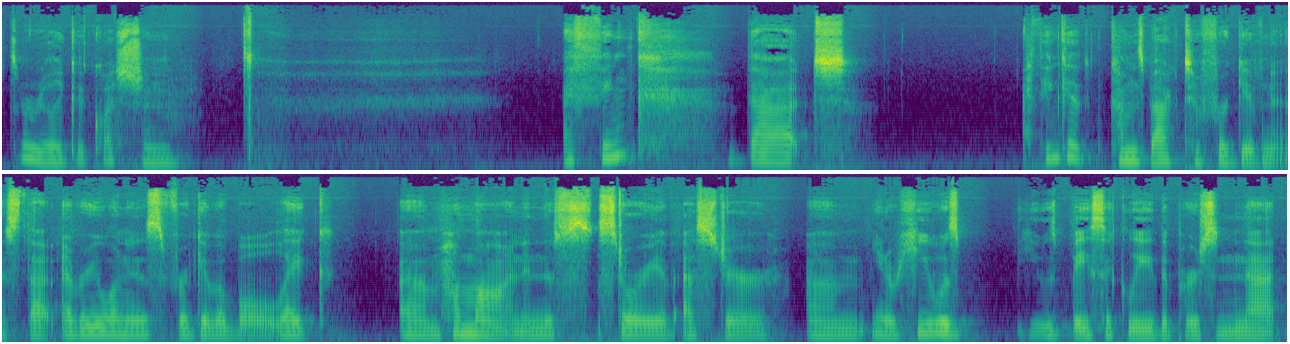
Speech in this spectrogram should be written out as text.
It's a really good question. I think that I think it comes back to forgiveness that everyone is forgivable. Like um, Haman in this story of Esther, um, you know, he was he was basically the person that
